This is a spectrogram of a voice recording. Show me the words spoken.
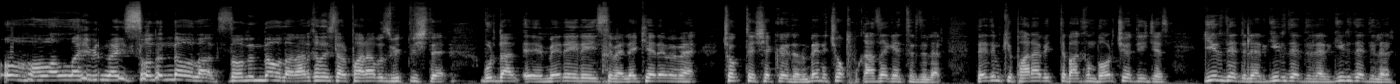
Oho vallahi billahi sonunda olan. Sonunda olan. Arkadaşlar paramız bitmişti. Buradan e, Merey Reis'ime, Lekerem'ime çok teşekkür ediyorum. Beni çok gaza getirdiler. Dedim ki para bitti bakın borç ödeyeceğiz. Gir dediler, gir dediler, gir dediler.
